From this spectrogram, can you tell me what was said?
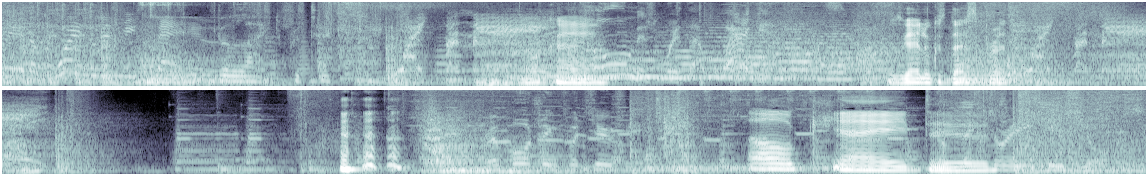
bit of wind in me sails. The light protects me. Wait for me! Okay. Home is where the wagon is. This guy looks desperate. Wait for me! Reporting for duty. Okay, dude. Victory is yours.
